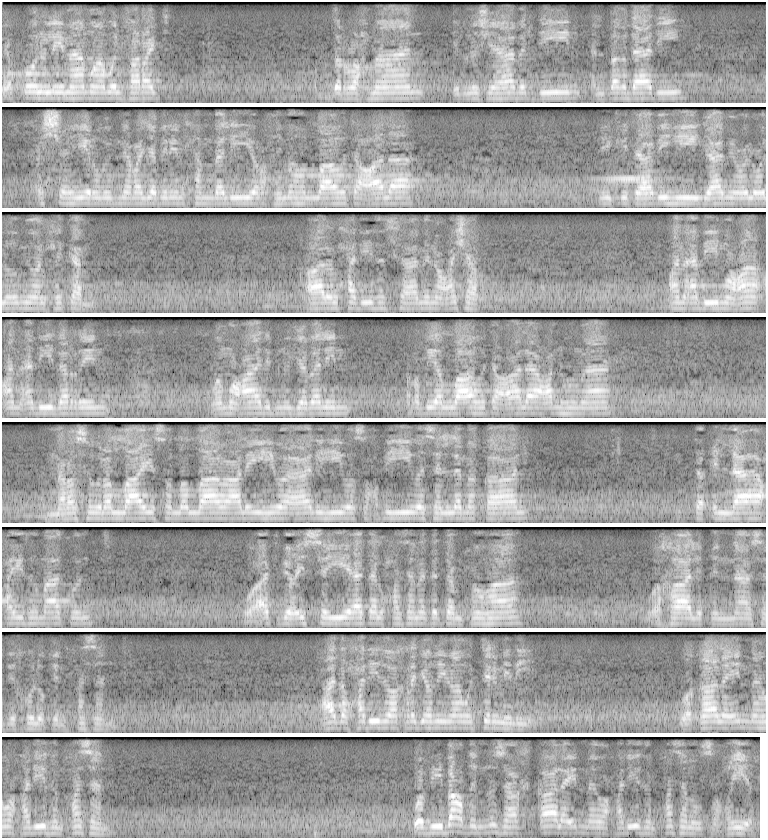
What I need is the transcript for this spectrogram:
يقول الإمام أبو الفرج عبد الرحمن ابن شهاب الدين البغدادي الشهير بابن رجب الحنبلي رحمه الله تعالى في كتابه جامع العلوم والحكم. قال الحديث الثامن عشر عن أبي, معا عن أبي ذر ومعاذ بن جبل رضي الله تعالى عنهما أن رسول الله صلى الله عليه وآله وصحبه وسلم قال اتق الله حيثما كنت وأتبع السيئة الحسنة تمحها وخالق الناس بخلق حسن. هذا الحديث أخرجه الإمام الترمذي وقال إنه حديث حسن. وفي بعض النسخ قال إنه حديث حسن صحيح.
